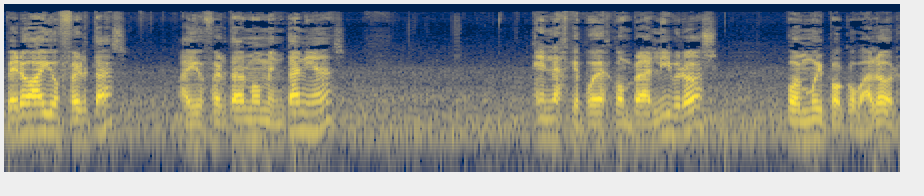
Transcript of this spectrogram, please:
pero hay ofertas, hay ofertas momentáneas en las que puedes comprar libros por muy poco valor.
